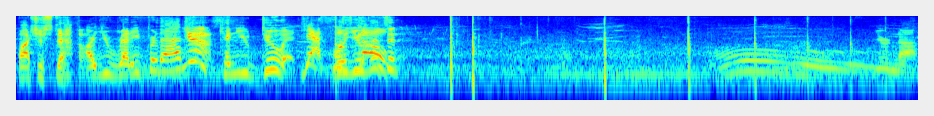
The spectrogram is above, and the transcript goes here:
Watch your step. Are you ready for that? Yes! Can you do it? Yes, Will let's you go! listen? Oh, you're not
